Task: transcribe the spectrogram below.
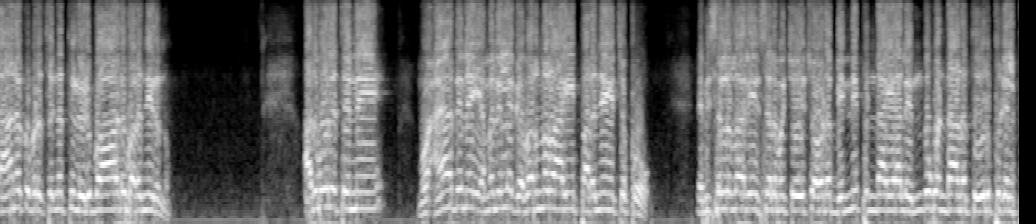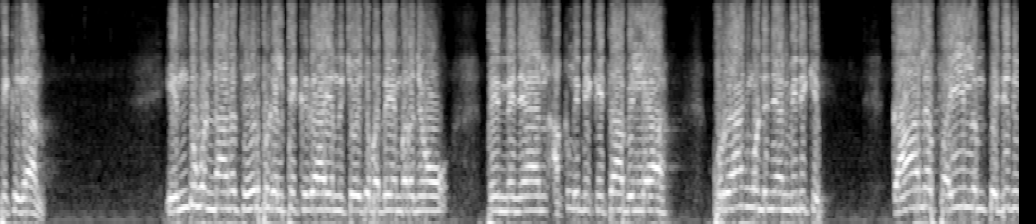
ഞാനൊക്കെ പ്രസംഗത്തിൽ ഒരുപാട് പറഞ്ഞിരുന്നു. അതുപോലെ തന്നെ മുആദിനെ യമനിലെ ഗവർണറായി പറഞ്ഞയച്ചപ്പോ നബി സല്ലല്ലാഹു അലൈഹി സ്വലമ ചോദിച്ചു അവിടെ ഭിന്നിപ്പുണ്ടായാൽ എന്തുകൊണ്ടാണ് തീർപ്പ് കൽപ്പിക്കുക? എന്തുകൊണ്ടാണ് തീർപ്പ് കൽപ്പിക്കുക എന്ന് ചോദിച്ചപ്പോൾ അദ്ദേഹം പറഞ്ഞു പിന്നെ ഞാൻ അക്ലിബി കിതാബില്ല ഖുർആൻ കൊണ്ട് ഞാൻ വിധിക്കും. കാല ഫൈലും തെജിദ്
